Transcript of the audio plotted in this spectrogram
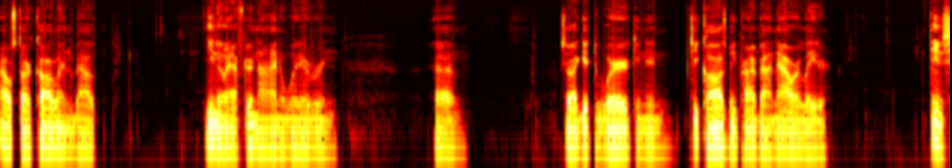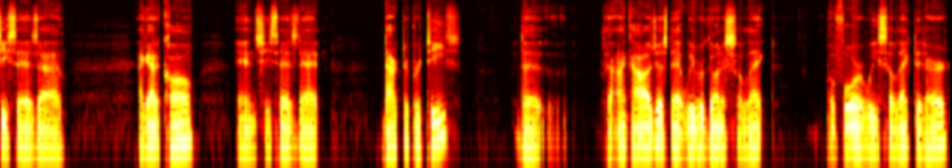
I'll start calling about, you know, after nine or whatever. And um, so I get to work and then she calls me probably about an hour later. And she says, uh, I got a call and she says that Dr. Pertiz, the the oncologist that we were going to select before we selected her,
